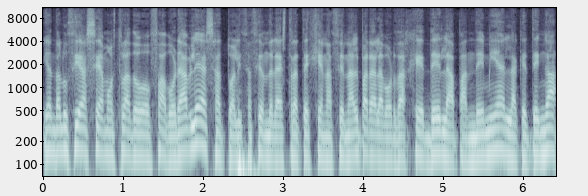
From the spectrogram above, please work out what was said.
Y Andalucía se ha mostrado favorable a esa actualización de la Estrategia Nacional para el abordaje de la pandemia en la que tenga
